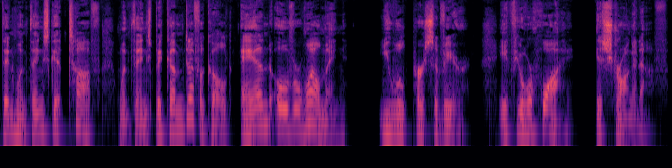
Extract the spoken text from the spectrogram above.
then when things get tough, when things become difficult and overwhelming, you will persevere if your why is strong enough.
